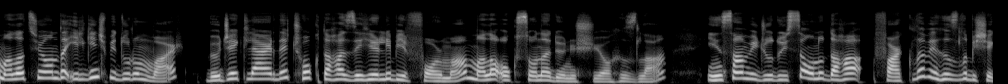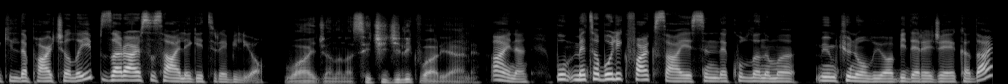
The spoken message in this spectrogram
malatiyonda ilginç bir durum var. Böceklerde çok daha zehirli bir forma malaoksona dönüşüyor hızla. İnsan vücudu ise onu daha farklı ve hızlı bir şekilde parçalayıp zararsız hale getirebiliyor. Vay canına seçicilik var yani. Aynen. Bu metabolik fark sayesinde kullanımı mümkün oluyor bir dereceye kadar.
